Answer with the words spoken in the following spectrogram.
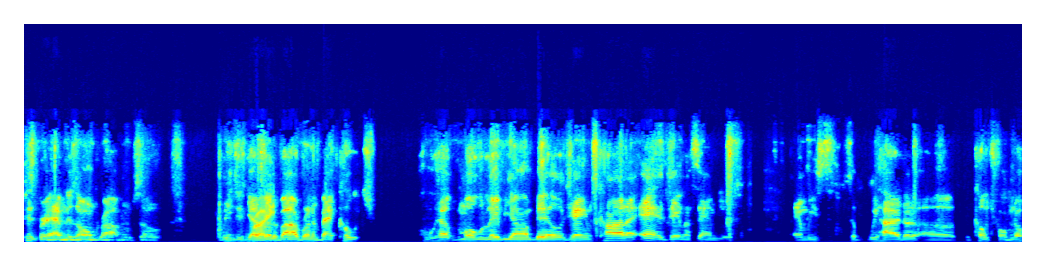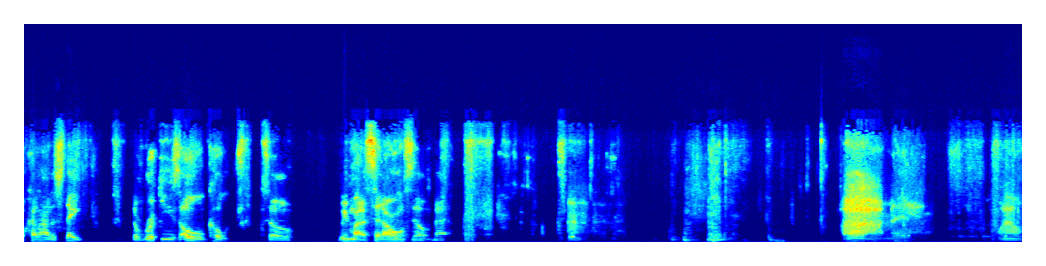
Pittsburgh having his own problem, so we just got Right. rid of our running back coach, who helped mold Le'Veon Bell, James Conner, and Jaylen Samuels, and we so we hired a, a coach from North Carolina State, the rookie's old coach. So we might have set our own self back. Ah man. Well,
